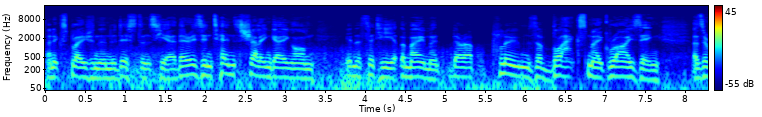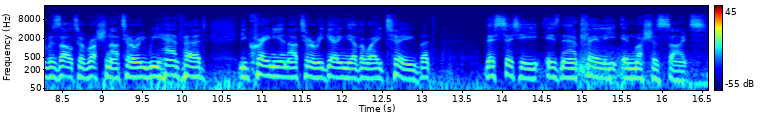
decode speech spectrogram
an explosion in the distance here. There is intense shelling going on in the city at the moment. There are plumes of black smoke rising as a result of Russian artillery. We have heard Ukrainian artillery going the other way too, but this city is now clearly in Russia's sights.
